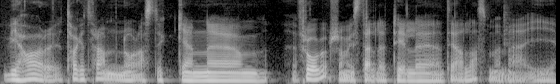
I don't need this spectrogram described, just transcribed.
Vi har tagit fram några stycken eh, frågor som vi ställer till, till alla som är med i,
